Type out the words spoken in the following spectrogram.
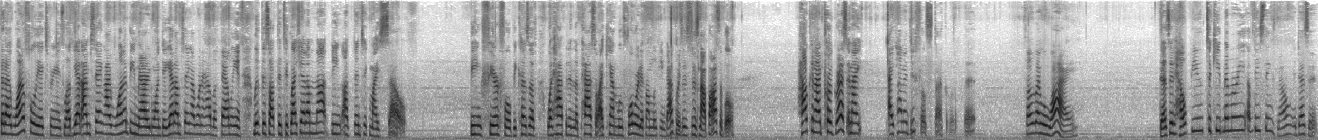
that I want to fully experience love. Yet I'm saying I want to be married one day. Yet I'm saying I want to have a family and live this authentic life. Yet I'm not being authentic myself. Being fearful because of what happened in the past. So I can't move forward if I'm looking backwards. It's just not possible how can I progress? And I, I kind of do feel stuck a little bit. So I was like, well, why? Does it help you to keep memory of these things? No, it doesn't.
